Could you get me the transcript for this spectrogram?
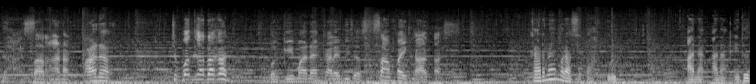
Dasar anak-anak. Cepat katakan, bagaimana kalian bisa sampai ke atas? Karena merasa takut, anak-anak itu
